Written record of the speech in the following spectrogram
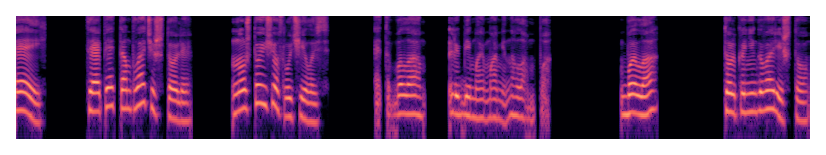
«Эй, ты опять там плачешь, что ли? Ну что еще случилось?» Это была любимая мамина лампа. Была? Только не говори, что...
